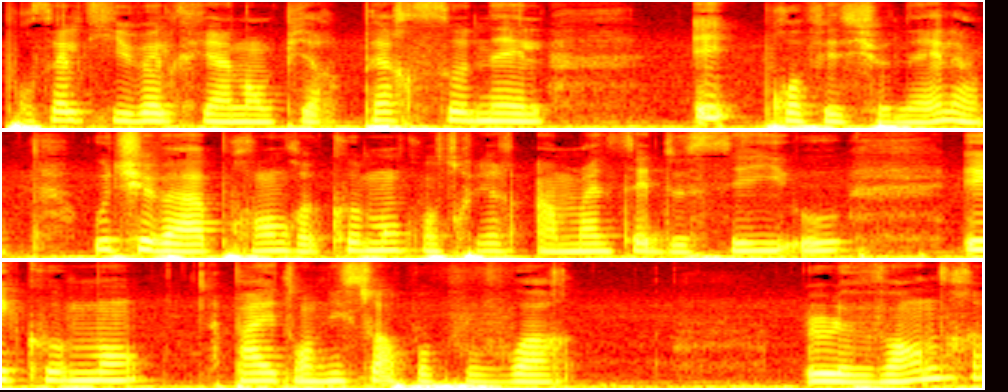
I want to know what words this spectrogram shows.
pour celles qui veulent créer un empire personnel et professionnel, où tu vas apprendre comment construire un mindset de CIO et comment parler ton histoire pour pouvoir le vendre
